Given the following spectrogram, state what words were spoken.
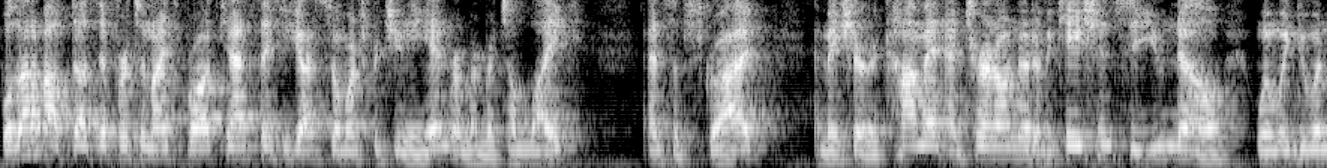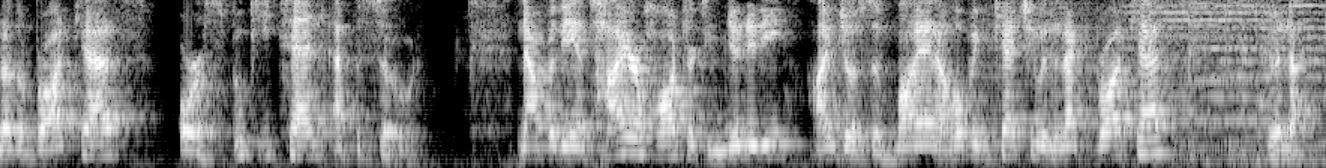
Well, that about does it for tonight's broadcast. Thank you guys so much for tuning in. Remember to like and subscribe and make sure to comment and turn on notifications so you know when we do another broadcast or a Spooky 10 episode. Now, for the entire Haunter community, I'm Joseph Mayan. I hope we can catch you in the next broadcast. Good night.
